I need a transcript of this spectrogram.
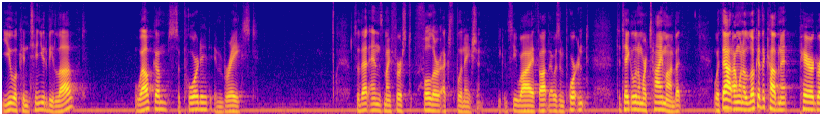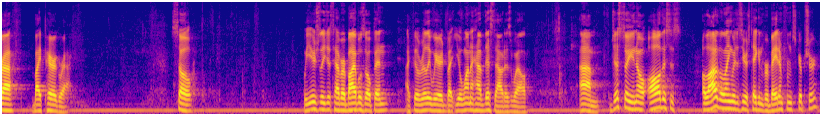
you will continue to be loved, welcomed, supported, embraced. So that ends my first fuller explanation. You can see why I thought that was important to take a little more time on. But with that, I want to look at the covenant paragraph by paragraph. So, we usually just have our Bibles open. I feel really weird, but you'll want to have this out as well. Um, just so you know, all this is, a lot of the languages here is taken verbatim from Scripture.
